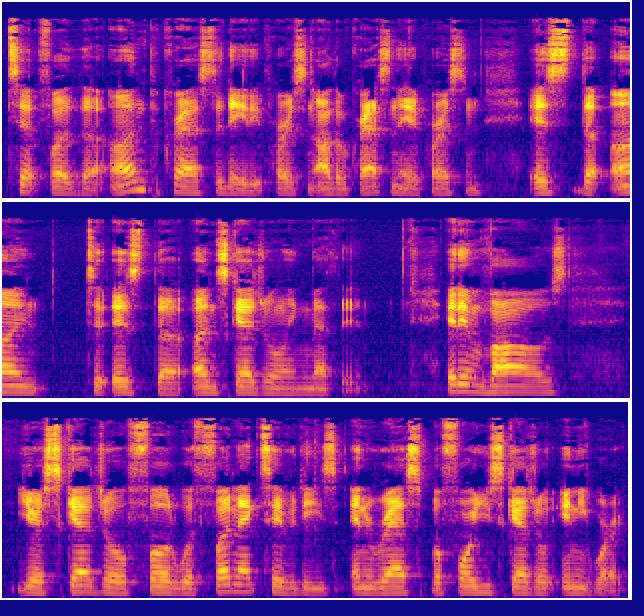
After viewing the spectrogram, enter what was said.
tip for the unprocrastinated person or the procrastinated person is the un to, is the unscheduling method. It involves your schedule filled with fun activities and rest before you schedule any work.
